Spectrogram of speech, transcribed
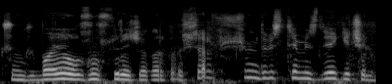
Çünkü bayağı uzun sürecek arkadaşlar. Şimdi biz temizliğe geçelim.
